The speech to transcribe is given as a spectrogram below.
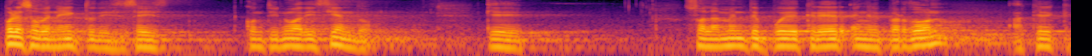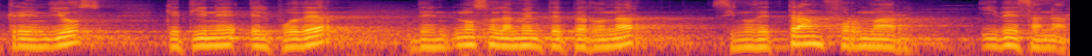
Por eso Benedicto XVI continúa diciendo que solamente puede creer en el perdón aquel que cree en Dios, que tiene el poder de no solamente perdonar, sino de transformar y de sanar.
